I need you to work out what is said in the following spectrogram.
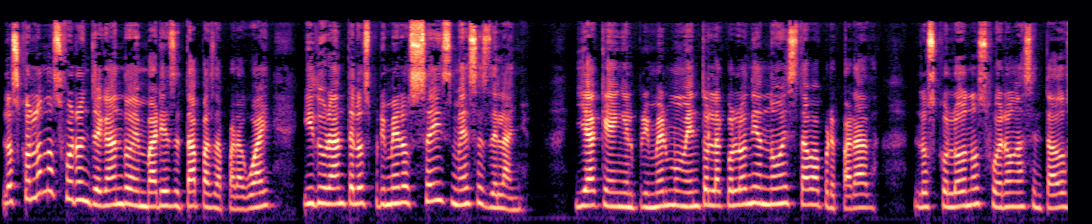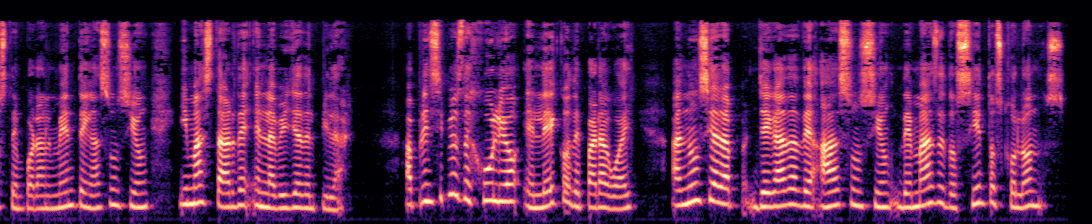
Los colonos fueron llegando en varias etapas a Paraguay y durante los primeros seis meses del año, ya que en el primer momento la colonia no estaba preparada. Los colonos fueron asentados temporalmente en Asunción y más tarde en la villa del Pilar. A principios de julio, el Eco de Paraguay anuncia la llegada de Asunción de más de 200 colonos.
